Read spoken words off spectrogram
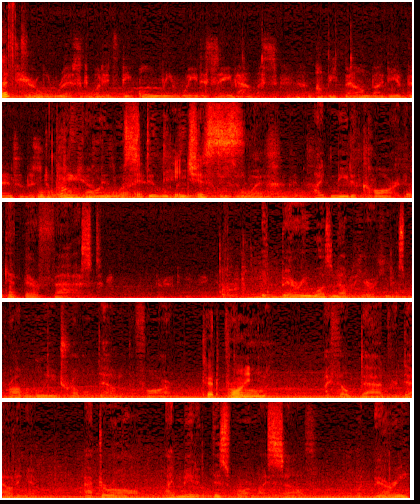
What? terrible risk, but it's the only way to save Alice. I'll be bound by the events of the story. Juan was still distance away. I'd need a car to get there fast. If Barry wasn't up here, he was probably in trouble down at the farm. Good point. For a moment, I felt bad for doubting him. After all, I made it this far myself. But Barry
